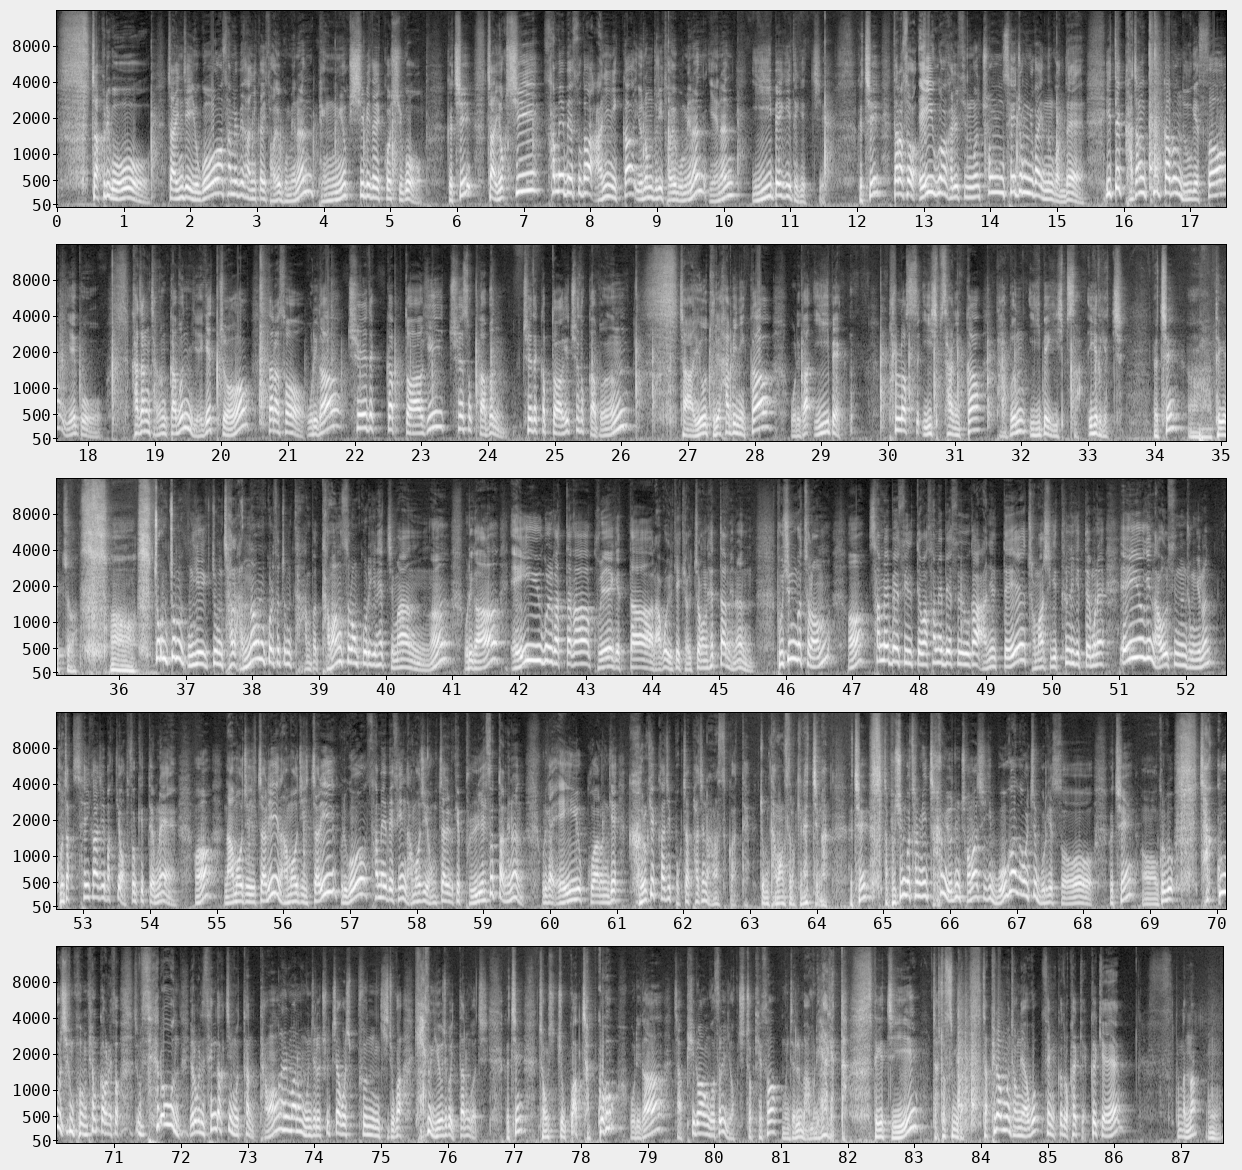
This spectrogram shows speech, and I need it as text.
자, 그리고 자, 이제 요거 3의 배수 하니까 더해 보면은 160이 될 것이고 그치? 자, 역시 3의 배수가 아니니까 요놈들이 더해 보면은 얘는 200이 되겠지. 그치? 따라서 A구가 가질 수 있는 건 총 세 종류가 있는 건데 이때 가장 큰 값은 누구겠어? 얘고 가장 작은 값은 얘겠죠 따라서 우리가 최대값 더하기 최소값은 최대값 더하기 최소값은 자, 요 둘의 합이니까 우리가 200 플러스 24니까 답은 224 이게 되겠지 그렇지? 어, 되겠죠. 어, 좀, 좀, 이게 좀 잘 안 나오는 꼴에서 좀 당, 당황스러운 꼴이긴 했지만, 어? 우리가 A6을 갖다가 구해야겠다라고 이렇게 결정을 했다면은, 보시는 것처럼, 어? 3의 배수일 때와 3의 배수가 아닐 때의 점화식이 틀리기 때문에 A6이 나올 수 있는 종류는 고작 세 가지밖에 없었기 때문에, 어? 나머지 1자리, 나머지 2자리, 그리고 3의 배수인 나머지 0자리 이렇게 분리했었다면은, 우리가 A6 구하는 게 그렇게까지 복잡하진 않았을 것 같아. 좀 당황스럽긴 했지만. 그치? 자, 보신 것처럼 이참 요즘 점화식이 뭐가 나올지 모르겠어. 그치? 어, 그리고 자꾸 지금 본평가원에서 좀 새로운 여러분이 생각지 못한 당황할 만한 문제를 출제하고 싶은 기조가 계속 이어지고 있다는 거지. 그치? 정신 좀 꽉 잡고 우리가 자, 필요한 것을 역추적해서 문제를 마무리해야겠다. 되겠지? 자, 좋습니다. 자, 필요한 부분 정리하고 쌤이 끄도록 할게. 끌게. 돈 맞나? 응.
